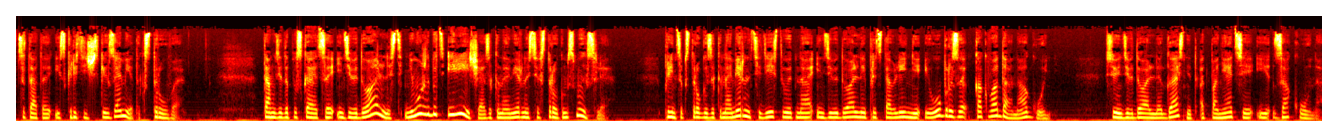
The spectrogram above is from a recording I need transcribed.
Цитата из критических заметок Струве. Там, где допускается индивидуальность, не может быть и речи о закономерности в строгом смысле – Принцип строгой закономерности действует на индивидуальные представления и образы, как вода на огонь. Все индивидуальное гаснет от понятия и закона.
